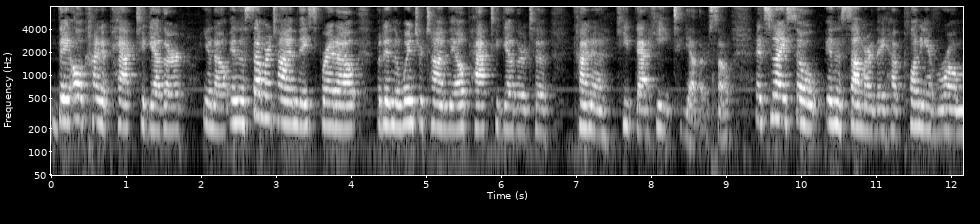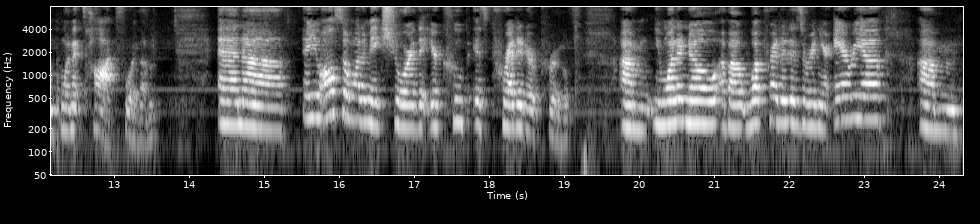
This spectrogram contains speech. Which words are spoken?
they all kind of pack together you know, in the summertime they spread out, but in the wintertime they all pack together to kind of keep that heat together. So it's nice. So in the summer they have plenty of room when it's hot for them. And, uh, and you also want to make sure that your coop is predator proof. Um, you want to know about what predators are in your area. Um,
